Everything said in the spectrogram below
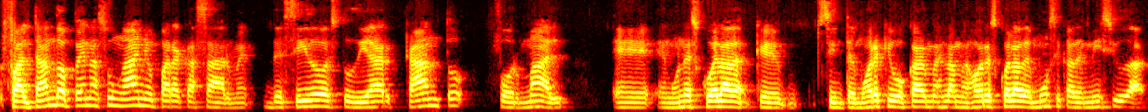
faltando apenas un año para casarme, decido estudiar canto formal eh, en una escuela que, sin temor a equivocarme, es la mejor escuela de música de mi ciudad,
